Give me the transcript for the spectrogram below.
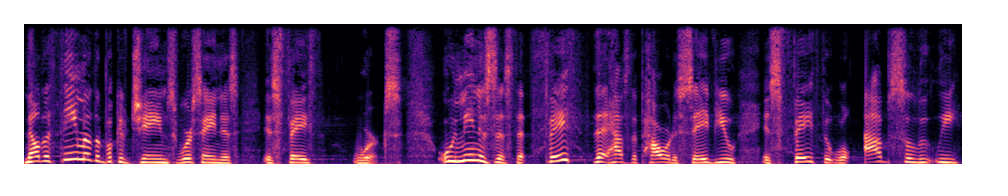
Now, the theme of the book of James, we're saying, is, is faith works. What we mean is this that faith that has the power to save you is faith that will absolutely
